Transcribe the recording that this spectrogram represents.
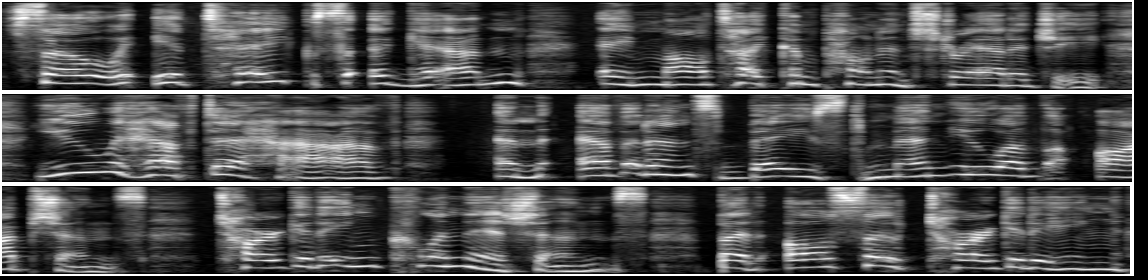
So it takes, again, a multi component strategy. You have to have an evidence based menu of options targeting clinicians, but also targeting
